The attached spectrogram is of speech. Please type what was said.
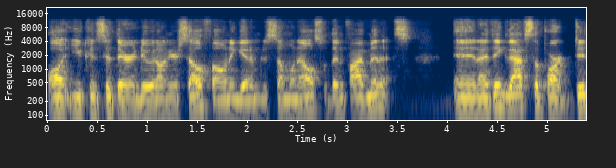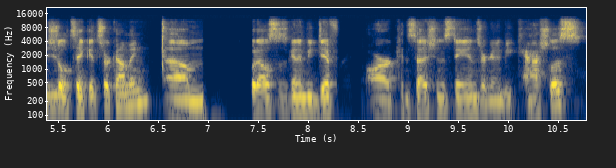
All you can sit there and do it on your cell phone and get them to someone else within five minutes. And I think that's the part. Digital tickets are coming. Um, what else is going to be different? Our concession stands are going to be cashless.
